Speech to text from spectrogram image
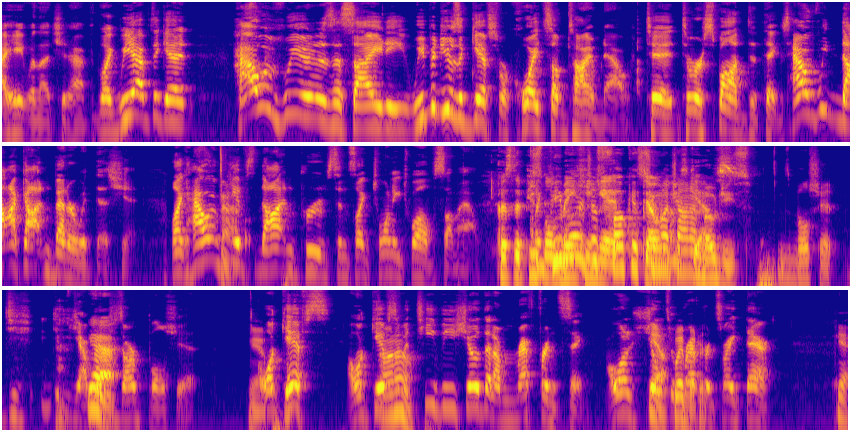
I hate when that shit happens. Like we have to get. How have we as a society? We've been using gifts for quite some time now to to respond to things. How have we not gotten better with this shit? Like how have No. gifts not improved since like 2012 somehow? Because the people, like, people, people are just it focused too much on GIFs. emojis. It's bullshit. Yeah, Yeah. emojis are bullshit. Yeah. I want gifts. I want gifts I of a. TV show that I'm referencing. I want to show Yeah, it's the way better. reference right there. Yeah.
